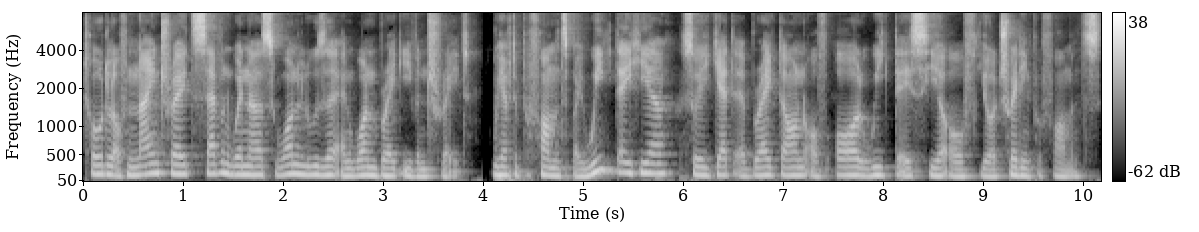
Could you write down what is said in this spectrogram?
total of 9 trades, 7 winners, 1 loser and 1 break-even trade. We have the performance by weekday here, so you get a breakdown of all weekdays here of your trading performance.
